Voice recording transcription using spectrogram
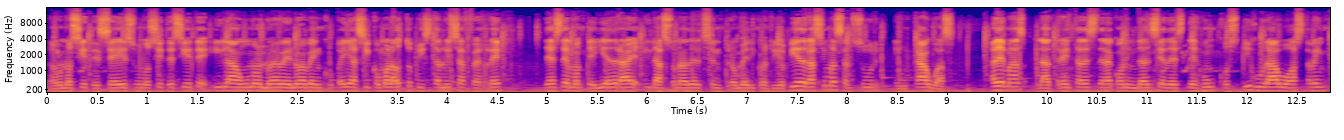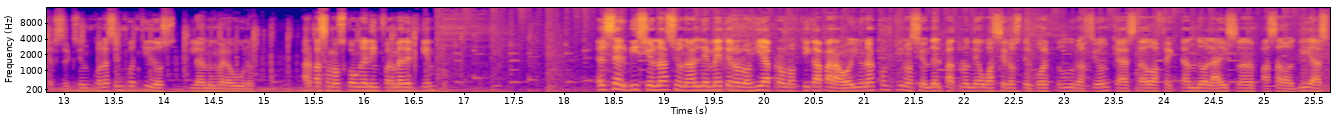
la 176, 177 y la 199 en Cupey, así como la autopista Luisa Ferré desde Montelledra y la zona del Centro Médico en Río Piedras y más al sur en Caguas. Además, la 30 desde la colindancia desde Juncos y Gurabo hasta la intersección con la 52 y la número 1. Ahora pasamos con el informe del tiempo. El Servicio Nacional de Meteorología pronostica para hoy una continuación del patrón de aguaceros de corta duración que ha estado afectando la isla en los pasados días,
